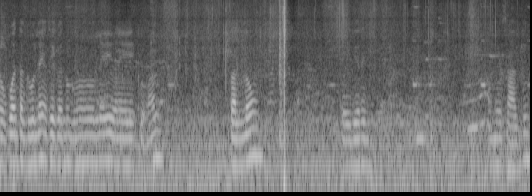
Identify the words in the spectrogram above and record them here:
So, kuha ang gulay. Ang sige ng gulay. May kuhan. Talong. Pwede rin. Yung saging?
